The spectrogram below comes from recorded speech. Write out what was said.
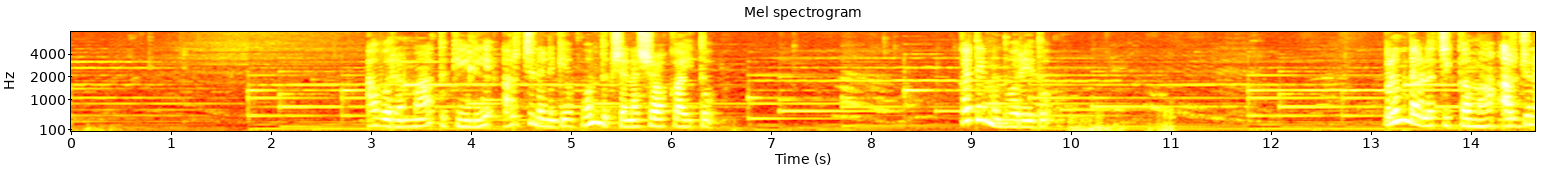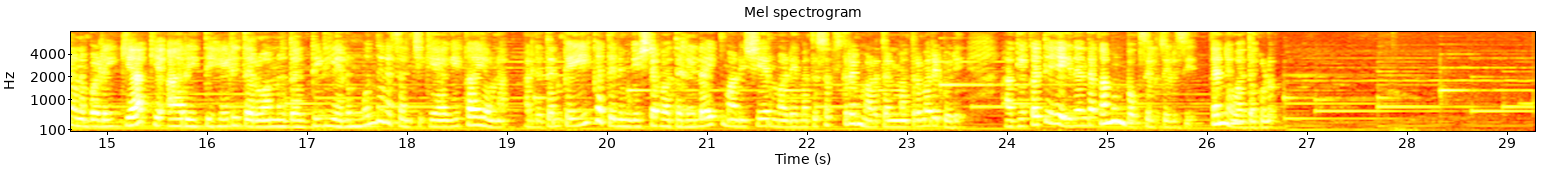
ಅವರ ಮಾತು ಕೇಳಿ ಅರ್ಜುನನಿಗೆ ಒಂದು ಕ್ಷಣ ಶಾಕ್ ಆಯಿತು. ಕತೆ ಮುಂದುವರಿಯುವುದು ಬೃಂದಾಳ ಚಿಕ್ಕಮ್ಮ ಅರ್ಜುನನ ಬಳಿ ಯಾಕೆ ಆ ರೀತಿ ಹೇಳಿದರು ಅನ್ನೋದನ್ನು ತಿಳಿಯಲು ಮುಂದಿನ ಸಂಚಿಕೆಯಾಗಿ ಕಾಯೋಣ. ಅಲ್ಲಿ ತನಕ ಈ ಕತೆ ನಿಮಗೆ ಇಷ್ಟವಾದಲ್ಲಿ ಲೈಕ್ ಮಾಡಿ, ಶೇರ್ ಮಾಡಿ ಮತ್ತು ಸಬ್ಸ್ಕ್ರೈಬ್ ಮಾಡೋದನ್ನು ಮಾತ್ರ ಮರಿಬೇಡಿ. ಹಾಗೆ ಕತೆ ಹೇಗಿದೆ ಅಂತ ಕಮೆಂಟ್ ಬಾಕ್ಸಲ್ಲಿ ತಿಳಿಸಿ. ಧನ್ಯವಾದಗಳು.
